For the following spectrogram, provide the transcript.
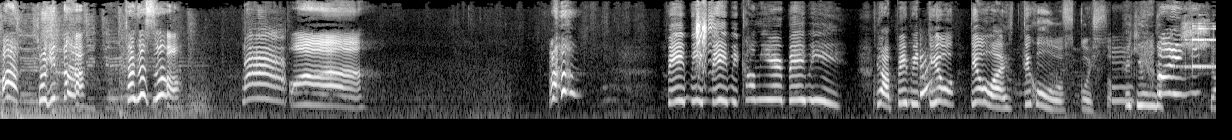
아 저기 있다. 찾았어. 와. Baby baby come here baby. 야 baby 뛰어 뛰어와 뛰고 웃고 있어. 애기 온다. 야,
